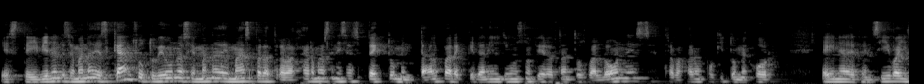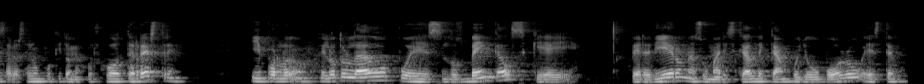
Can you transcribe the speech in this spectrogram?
Este, y vienen de semana de descanso, tuvieron una semana de más para trabajar más en ese aspecto mental, para que Daniel Jones no pierda tantos balones, trabajar un poquito mejor la línea defensiva y establecer un poquito mejor su juego terrestre. Y por el otro lado, pues los Bengals que perdieron a su mariscal de campo Joe Burrow, este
